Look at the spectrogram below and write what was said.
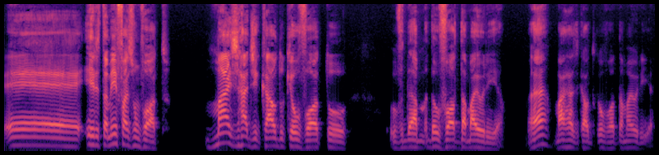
É, ele também faz um voto mais radical do que o voto do voto da maioria, né? mais radical do que o voto da maioria.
